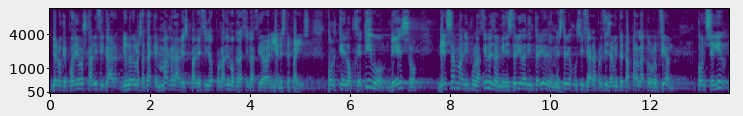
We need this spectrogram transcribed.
de lo que podemos calificar de uno de los ataques más graves padecidos por la democracia y la ciudadanía en este país. Porque el objetivo de eso de esas manipulaciones del Ministerio del Interior y del Ministerio de Justicia era precisamente tapar la corrupción conseguir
